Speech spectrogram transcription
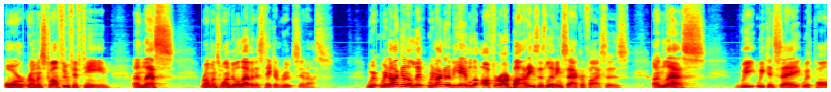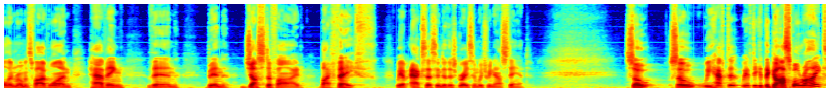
or Romans 12 through 15, unless Romans 1 to 11 has taken roots in us. We're not going to live, we're not going to be able to offer our bodies as living sacrifices unless we, we can say with Paul in Romans 5 1, having then been justified by faith. We have access into this grace in which we now stand. So, so we, have to, we have to get the gospel right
